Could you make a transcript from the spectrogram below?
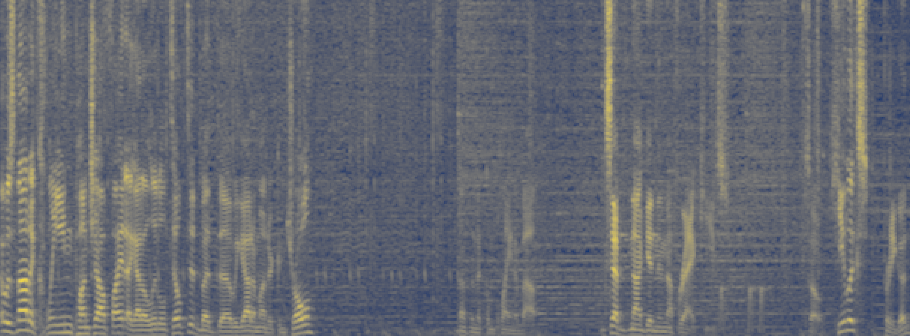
it was not a clean punch-out fight. I got a little tilted, but uh, we got him under control. Nothing to complain about. Except not getting enough rat keys. So, Helix, pretty good.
